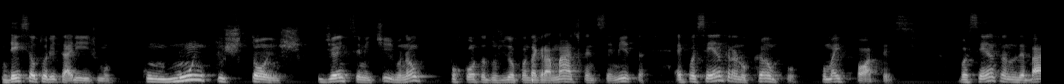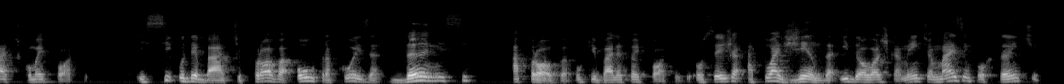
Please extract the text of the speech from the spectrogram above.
desse autoritarismo com muitos tons de antissemitismo, não por conta do judeu, quanto da gramática antissemita, é que você entra no campo com uma hipótese. Você entra no debate com uma hipótese. E se o debate prova outra coisa, dane-se a prova, o que vale a tua hipótese. Ou seja, a tua agenda ideologicamente é mais importante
